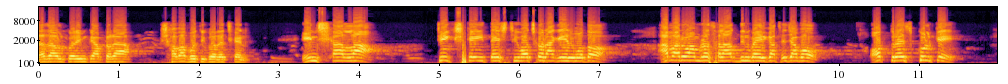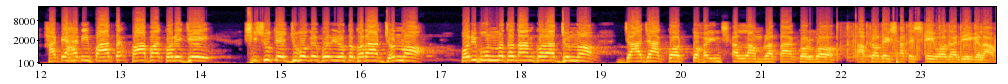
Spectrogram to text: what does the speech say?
রাজাউল করিমকে আপনারা সভাপতি করেছেন। ইনশাল্লাহ ঠিক সেই তেইশটি বছর আগের মতো আবারও আমরা সালাউদ্দিন ভাইয়ের কাছে যাব। অত্র স্কুলকে হাঁটে হাঁটি পা পা পা করে যে শিশুকে, যুবকে পরিণত করার জন্য, পরিপূর্ণতা দান করার জন্য যা যা করতে হয় ইনশাল্লাহ আমরা তা করব। আপনাদের সাথে সেই ওয়াদা দিয়ে গেলাম।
